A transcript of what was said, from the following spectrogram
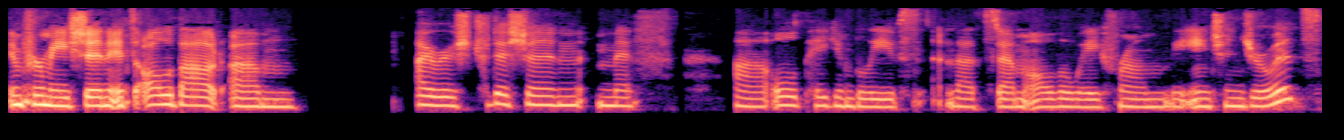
information. It's all about um, Irish tradition, myth, uh, old pagan beliefs that stem all the way from the ancient Druids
